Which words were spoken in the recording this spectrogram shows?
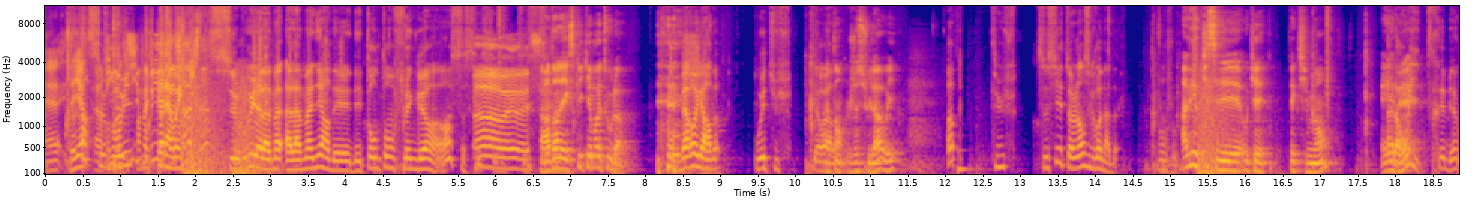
euh, D'ailleurs, ce euh, bruit. à la au passage, whitelist. Ce bruit à la, ma- à la manière des, des tontons flingueurs. Oh, ça. Ah ouais, ouais. Alors attendez, expliquez-moi tout là. ben regarde. Où es-tu? Attends, je suis là, oui. Tu. Ceci est un lance-grenade. Bonjour. Ah oui, ok, c'est. Ok, effectivement. Et Alors ben- oui, très bien,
